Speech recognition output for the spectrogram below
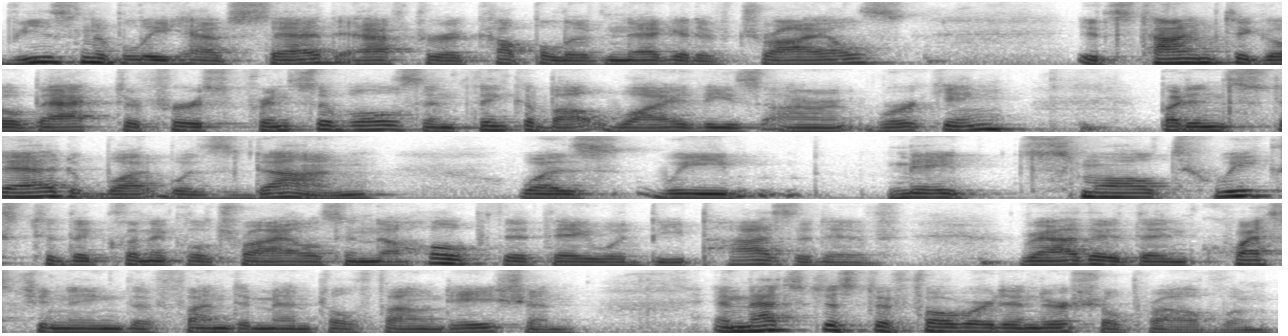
reasonably have said after a couple of negative trials, it's time to go back to first principles and think about why these aren't working. But instead, what was done was we made small tweaks to the clinical trials in the hope that they would be positive rather than questioning the fundamental foundation. And that's just a forward inertial problem.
